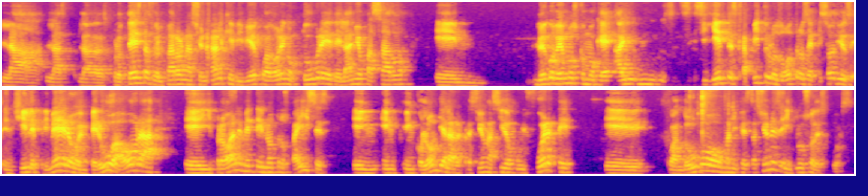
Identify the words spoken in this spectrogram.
las, protestas o el paro nacional que vivió Ecuador en octubre del año pasado, luego vemos como que hay siguientes capítulos otros episodios en Chile primero, en Perú ahora eh, y probablemente en otros países. En, Colombia la represión ha sido muy fuerte eh, cuando hubo manifestaciones e incluso después.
